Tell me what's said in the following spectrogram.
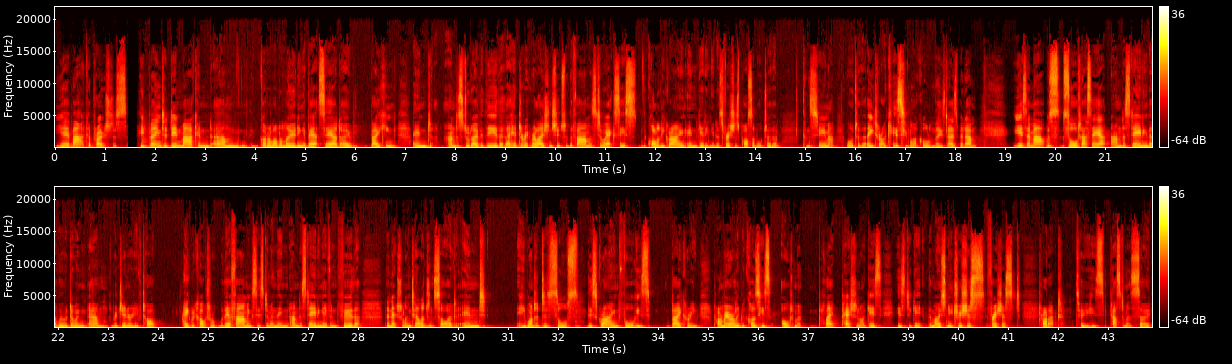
Yeah, Mark approached us He'd been to Denmark and um, got a lot of learning about sourdough baking and understood over there that they had direct relationships with the farmers to access the quality grain and getting it as fresh as possible to the consumer or to the eater, I guess you might call them these days. But um, yeah, so Mark was sought us out, understanding that we were doing um, regenerative type agriculture with our farming system, and then understanding even further the natural intelligence side and he wanted to source this grain for his bakery primarily because his ultimate passion, I guess, is to get the most nutritious, freshest product to his customers. So,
